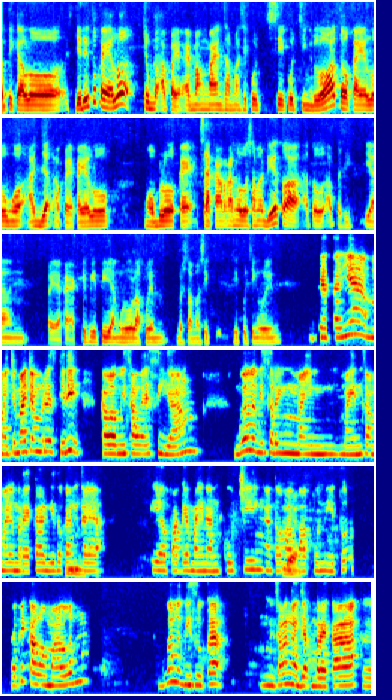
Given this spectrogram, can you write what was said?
ketika lo jadi itu kayak lo coba apa ya emang main sama si, si kucing lo atau kayak lo mau ajak apa ya kayak lo ngobrol kayak seakan-akan ngobrol sama dia atau atau apa sih yang kayak kayak activity yang lo lakuin bersama si, si kucing lo ini biasanya macam-macam Riz jadi kalau misalnya siang gue lebih sering main main sama mereka gitu kan hmm. kayak ya pakai mainan kucing atau yeah. apa pun itu. Tapi kalau malam gue lebih suka misalnya ngajak mereka ke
